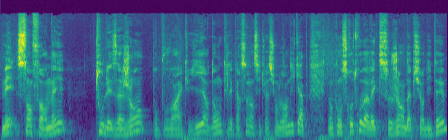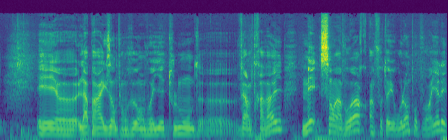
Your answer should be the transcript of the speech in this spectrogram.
mais sans former tous les agents pour pouvoir accueillir donc les personnes en situation de handicap. Donc on se retrouve avec ce genre d'absurdité. Et euh, là, par exemple, on veut envoyer tout le monde euh, vers le travail, mais sans avoir un fauteuil roulant pour pouvoir y aller.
